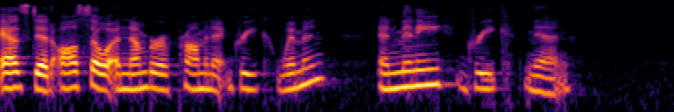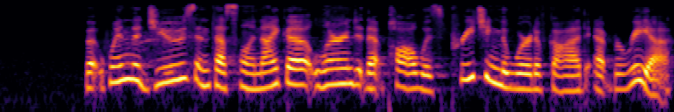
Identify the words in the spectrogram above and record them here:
as did also a number of prominent Greek women and many Greek men. But when the Jews in Thessalonica learned that Paul was preaching the word of God at Berea,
